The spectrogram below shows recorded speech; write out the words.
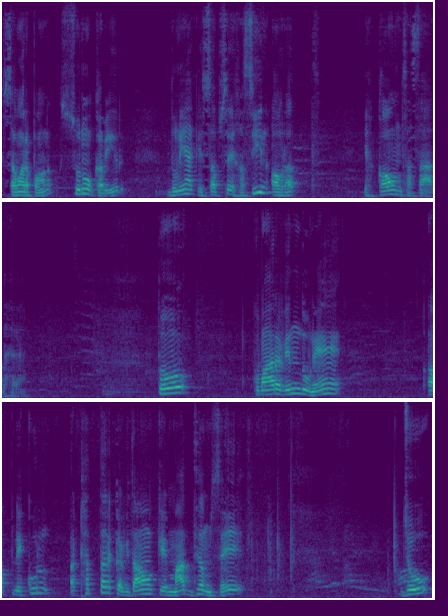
समर्पण सुनो कबीर, दुनिया की सबसे हसीन औरत, यह कौन सा साल है? तो कुमार बिंदु ने अपनी कुल 78 कविताओं के माध्यम से जो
